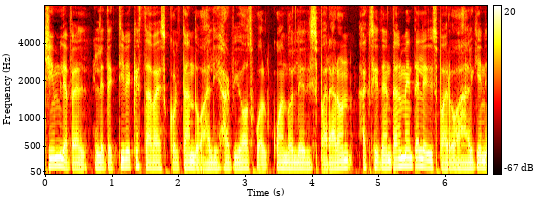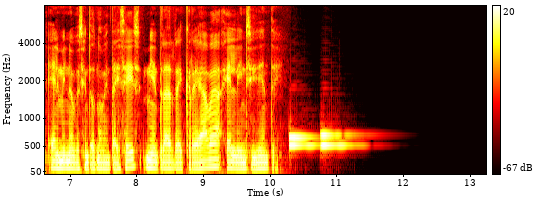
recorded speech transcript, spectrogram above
Jim Level, el detective que estaba escoltando a Lee Harvey Oswald cuando le dispararon, accidentalmente le disparó a alguien en 1996 mientras recreaba el incidente.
